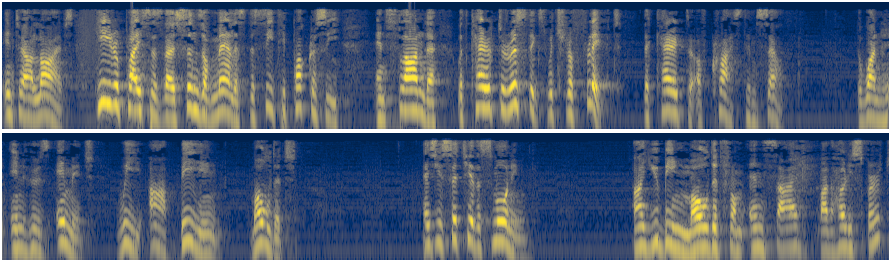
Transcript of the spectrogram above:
into our lives. He replaces those sins of malice, deceit, hypocrisy, and slander with characteristics which reflect the character of Christ Himself the one in whose image we are being molded. As you sit here this morning, are you being molded from inside by the Holy Spirit?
